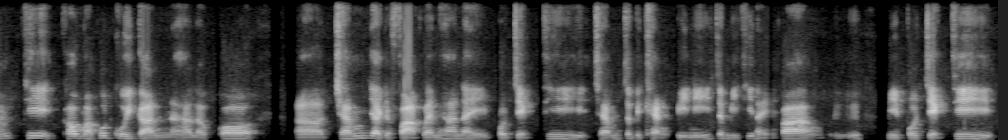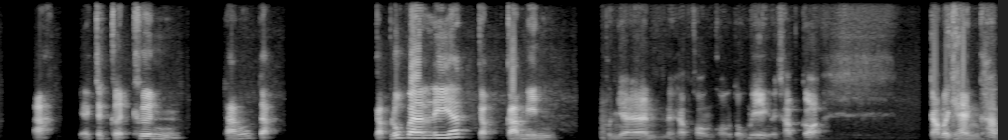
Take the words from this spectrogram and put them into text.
มป์ที่เข้ามาพูดคุยกันนะฮะแล้วก็ แชมป์อยากจะฝากอะไรไหมฮะในโปรเจกต์ที่แชมป์จะไปแข่งปีนี้จะมีที่ไหนบ้าง หรือมีโปรเจกต์ที่อะอยากจะเกิดขึ้นทั้งจากกับลูกแวนเลียสกับกามิน ผลงานนะครับของของตัวผมเองนะครับ ก็กลับมาแข่งครับ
